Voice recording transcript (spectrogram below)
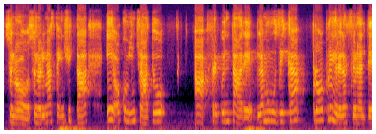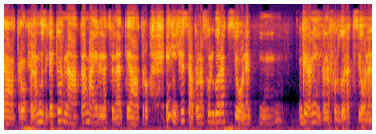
sono, sono rimasta in città e ho cominciato a frequentare la musica proprio in relazione al teatro, cioè la musica è tornata ma in relazione al teatro. E lì c'è stata una folgorazione mh, veramente una folgorazione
